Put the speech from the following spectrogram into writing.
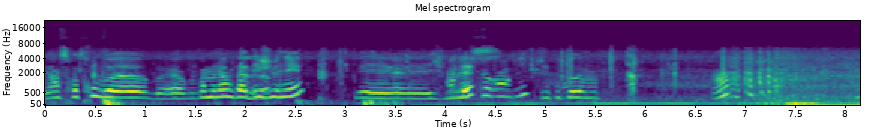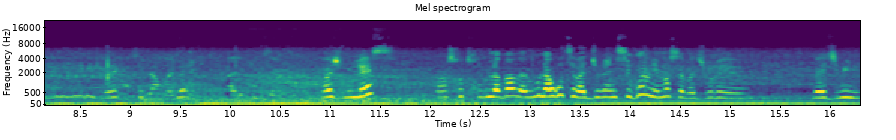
Et on se retrouve, euh, bah, comme là on va déjeuner. Et euh, je vous laisse. Je vais couper mon. Hein Moi je vous laisse. Et on se retrouve là-bas. Bah, vous la route ça va durer une seconde, mais moi ça va durer euh, bah, 10 minutes.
